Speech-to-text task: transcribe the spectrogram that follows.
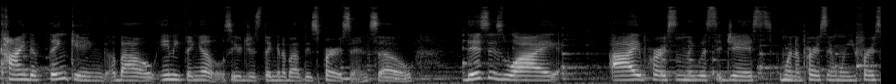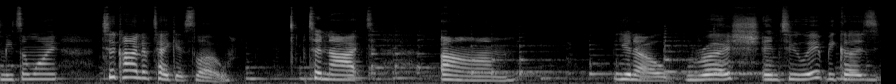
kind of thinking about anything else. You're just thinking about this person. So this is why I personally would suggest when a person when you first meet someone to kind of take it slow. To not um you know, rush into it because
